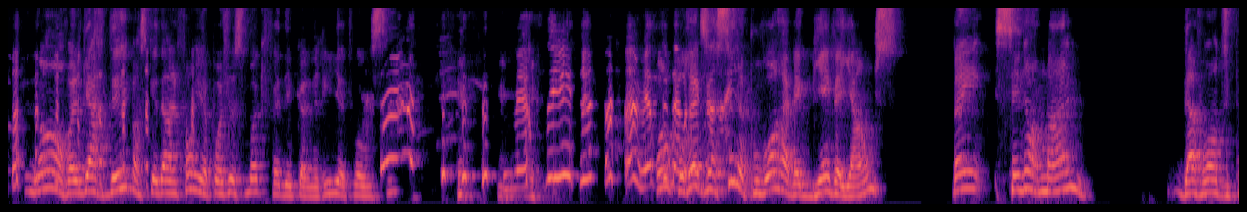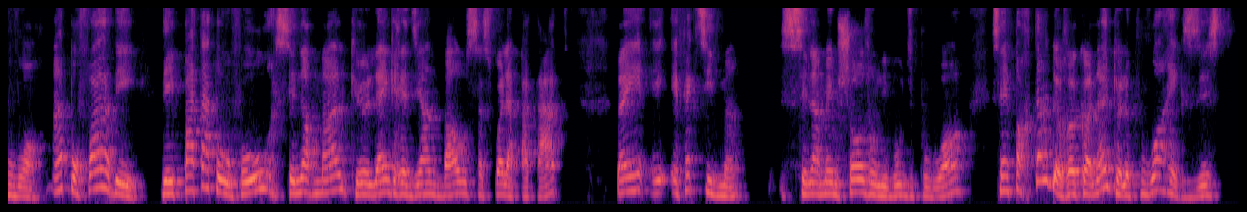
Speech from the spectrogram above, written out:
non, on va le garder parce que dans le fond, il n'y a pas juste moi qui fais des conneries, il y a toi aussi. Merci. Merci Donc, pour exercer le pouvoir avec bienveillance, ben, c'est normal d'avoir du pouvoir. Hein? Pour faire des, patates au four, c'est normal que l'ingrédient de base, ce soit la patate. Bien, effectivement, c'est la même chose au niveau du pouvoir. C'est important de reconnaître que le pouvoir existe.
